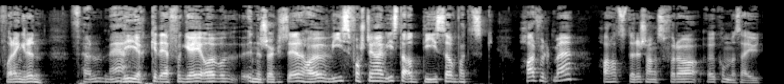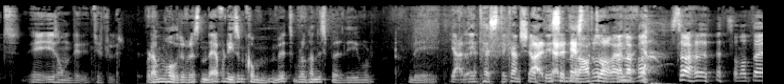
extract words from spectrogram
for en grunn. Følg med. De gjør ikke det for gøy. Og undersøkelser har jo vist, forskning har vist da, at de som faktisk har fulgt med, har hatt større sjanse for å komme seg ut i, i sånne tilfeller. Hvordan holder du forresten det? For de som kommer ut, hvordan kan de spørre de hvordan de Ja, de tester kanskje Ja, de tester simulator. det da, men i hvert fall så er det sånn at det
